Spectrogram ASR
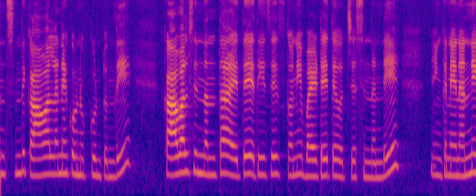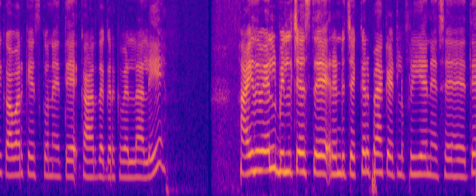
ఇస్తుంది కావాలనే కొనుక్కుంటుంది. కావాల్సిందంతా అయితే తీసేసుకొని బయట అయితే వచ్చేసిందండి. ఇంక నేను అన్నీ కవర్కి వేసుకొని అయితే కార్ దగ్గరికి వెళ్ళాలి. ఐదు వేలు బిల్ చేస్తే రెండు చక్కెర ప్యాకెట్లు ఫ్రీ అనేసి అయితే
